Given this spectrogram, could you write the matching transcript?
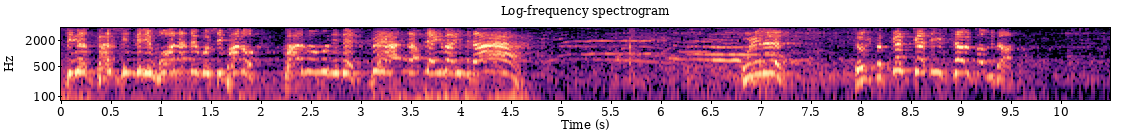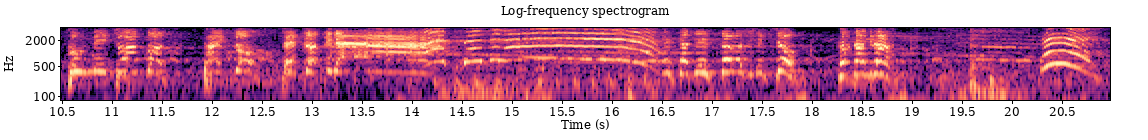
지금 당신들이 원하는 곳이 바로 광화문인데 왜 안 나오냐 이 말입니다. 우리는 여기서 끝까지 싸울 겁니다. 국민 저항권 발동될 겁니다. 맞습니다! 끝까지 싸워주십시오. 감사합니다. 네!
